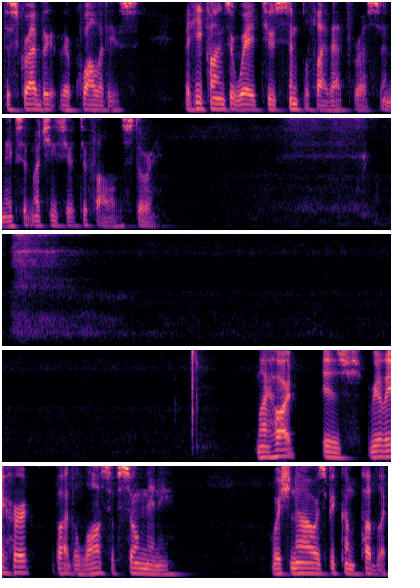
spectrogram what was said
describe the, their qualities. But he finds a way to simplify that for us and makes it much easier to follow the story. My heart is really hurt by the loss of so many, which now has become public,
